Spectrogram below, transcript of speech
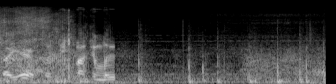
So you're a pussy fucking loser.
